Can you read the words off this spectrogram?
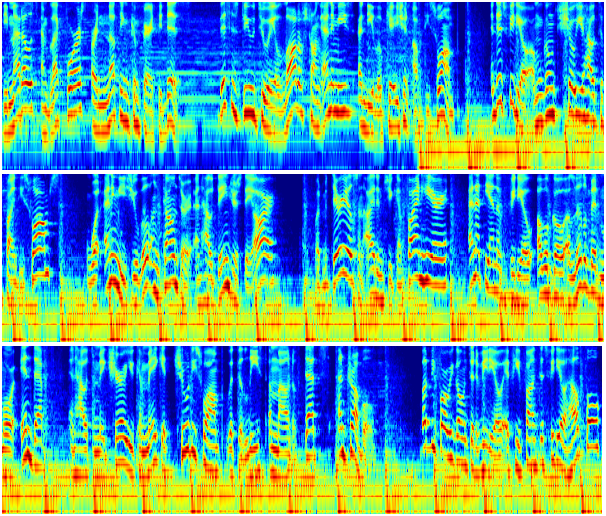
The meadows and black forest are nothing compared to this. This is due to a lot of strong enemies and the location of the swamp. In this video I'm going to show you how to find the swamps, what enemies you will encounter and how dangerous they are, what materials and items you can find here, and at the end of the video I will go a little bit more in depth and how to make sure you can make it through the swamp with the least amount of deaths and trouble. But before we go into the video, if you found this video helpful,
